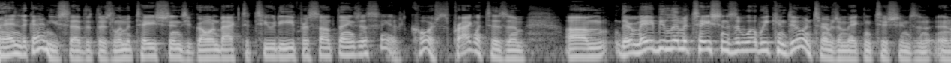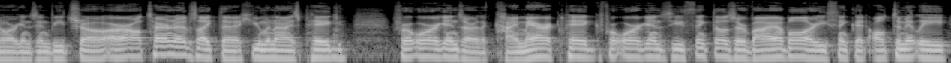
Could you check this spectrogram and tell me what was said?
and again, you said that there's limitations. You're going back to 2D for something. Just, you know, of course, pragmatism. Um, there may be limitations of what we can do in terms of making tissues and, and organs in vitro. Are alternatives like the humanized pig for organs or the chimeric pig for organs? Do you think those are viable, or you think that ultimately,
